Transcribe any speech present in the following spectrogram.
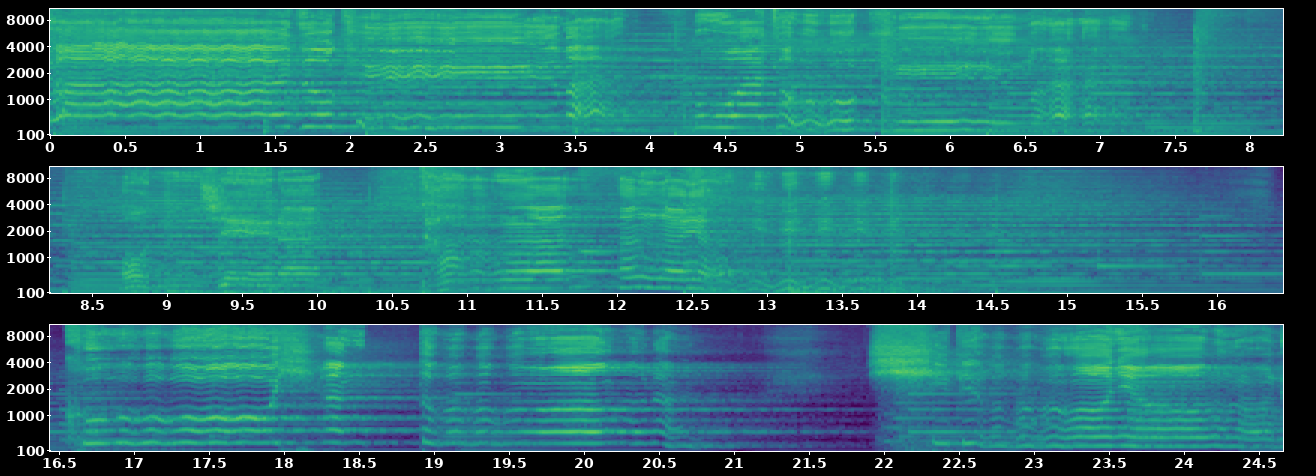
가도 그만 와도 그만. 언제나 타양 고향 떠난 십여 년에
